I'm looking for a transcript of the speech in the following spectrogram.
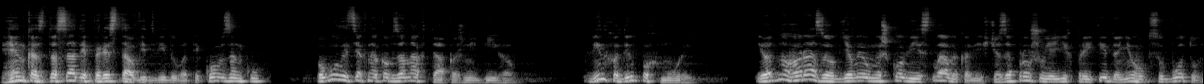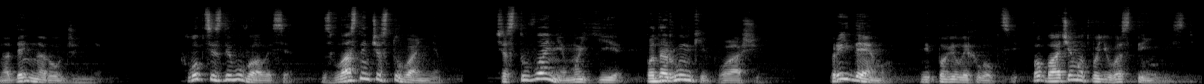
Генка з досади перестав відвідувати ковзанку, по вулицях на ковзанах також не бігав. Він ходив похмурий. І одного разу об'явив Мешкові і Славикові, що запрошує їх прийти до нього в суботу на день народження. Хлопці здивувалися з власним частуванням. Частування моє, подарунки ваші. Прийдемо, відповіли хлопці. Побачимо твою гостинність.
